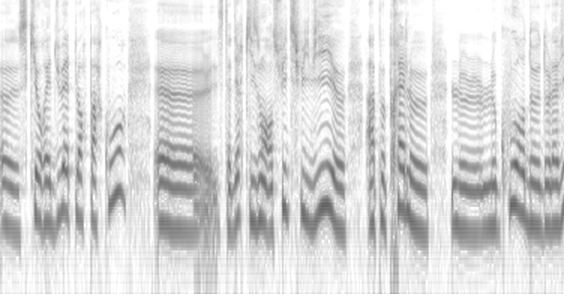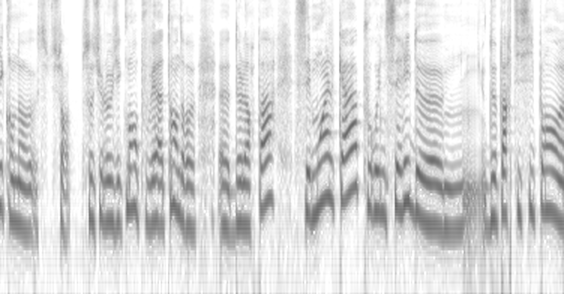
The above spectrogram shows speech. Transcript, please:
euh, ce qui aurait dû être leur parcours. C'est-à-dire qu'ils ont ensuite suivi à peu près le, le, cours de, la vie qu'on sociologiquement on pouvait attendre de leur part. C'est moins le cas pour une série de, de participants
